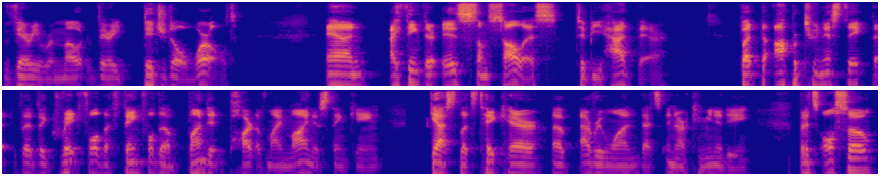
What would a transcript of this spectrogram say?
very remote, very digital world. And I think there is some solace to be had there. But the opportunistic, the, the, the, grateful, the thankful, the abundant part of my mind is thinking, yes, let's take care of everyone that's in our community. But it's also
